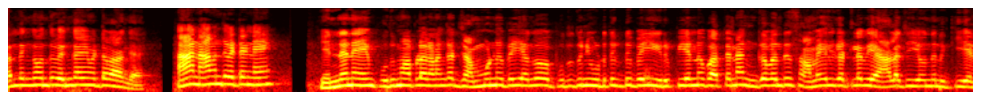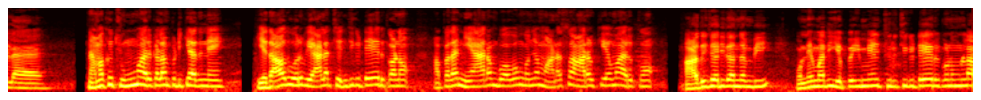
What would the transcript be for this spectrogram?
வந்து இங்க வந்து வெங்காயம் வெட்ட வாங்க. ஆ நான் வந்து வெட்டனே. என்னண்ணே புது மாப்பிள்ள கணங்க ஜம்முன்னு போய் அங்க புது துணி உடுத்துக்கிட்டு போய் இருப்பியன்னு பார்த்தேன்னா இங்க வந்து சமையல் கட்டுல வேலை செய்ய வந்து நிக்கியல. நமக்கு சும்மா இருக்கலாம் பிடிக்காதுண்ணே ஏதாவது ஒரு வேலை செஞ்சுக்கிட்டே இருக்கணும். அப்பதான் நேரம் போவோம் கொஞ்சம் மனசும் ஆரோக்கியமா இருக்கும். அது சரிதான் தம்பி. உன்னை மாதிரி எப்பயுமே சிரிச்சுக்கிட்டே இருக்கணும்ல.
